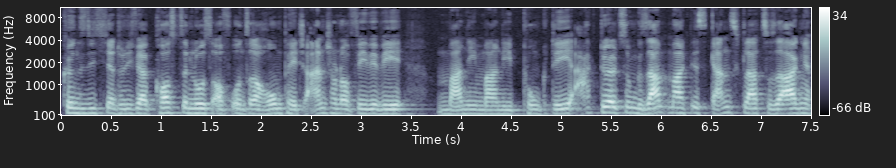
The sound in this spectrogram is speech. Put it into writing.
können Sie sich natürlich wieder kostenlos auf unserer Homepage anschauen auf www.moneymoney.de. Aktuell zum Gesamtmarkt ist ganz klar zu sagen,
